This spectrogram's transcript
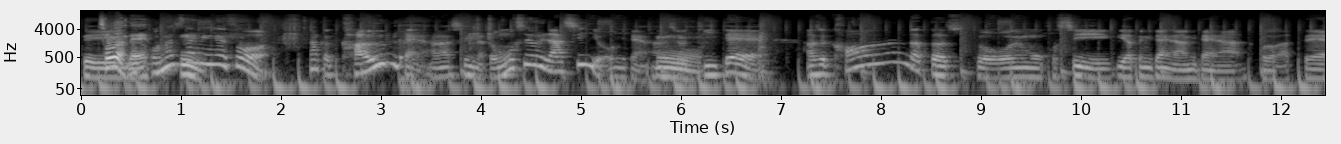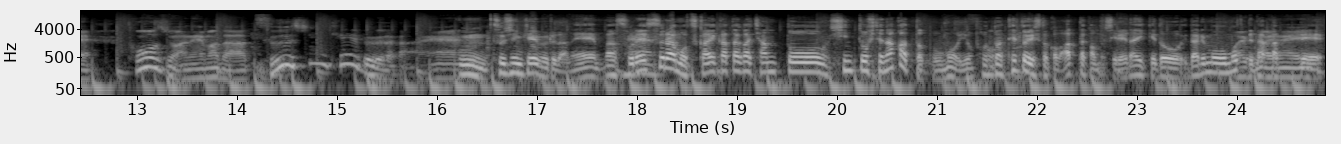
ていうそうだね。同じタイミングでそう、なんか買うみたいな話になって面白いらしいよみたいな話を聞いて、あ、じゃあ買うんだったらちょっと俺も欲しい、やってみたいな、みたいなところがあって、当時はね、まだ通信ケーブルだからね。うん、通信ケーブルだね。まあ、それすらも使い方がちゃんと浸透してなかったと思うよ。本当はテトリスとかはあったかもしれないけど、誰も思ってなかった。い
